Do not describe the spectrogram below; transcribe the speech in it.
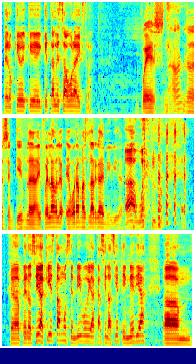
pero ¿qué, qué, qué tal esa hora extra? Pues no, no sentí, la- fue la hora más larga de mi vida. Ah, bueno. Eh, pero sí, aquí estamos en vivo ya casi las siete y media. am,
